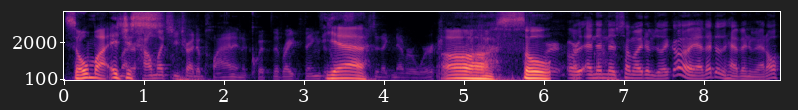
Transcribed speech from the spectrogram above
so much. It's no just how much you try to plan and equip the right things. It Yeah. seems to like never work. oh so Or, or and then there's some items you're like, oh yeah, that doesn't have any metal.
